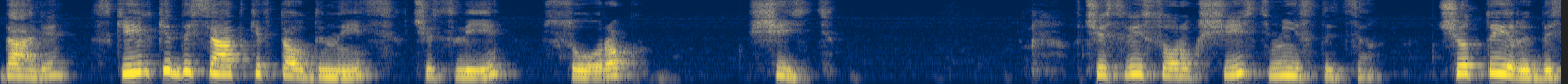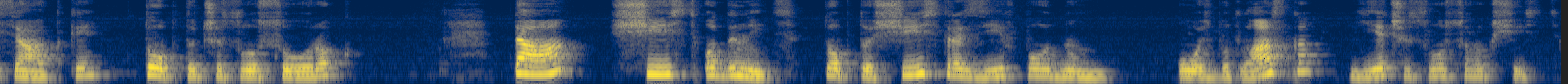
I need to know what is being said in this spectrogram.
Далі, скільки десятків та одиниць в числі 46? В числі 46 міститься 4 десятки, тобто число 40, та 6 одиниць, тобто 6 разів по одному. Ось, будь ласка, є число 46.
